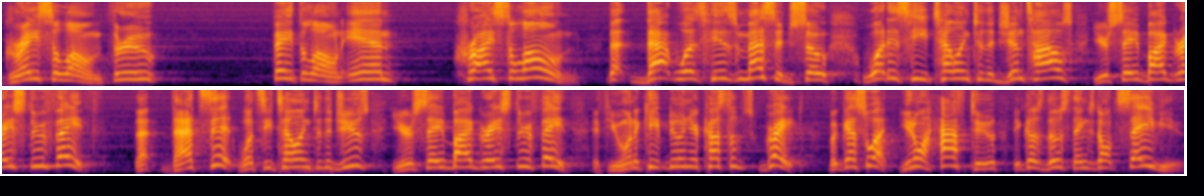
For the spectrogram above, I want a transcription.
grace alone, through faith alone, in Christ alone. That, that was his message. So, what is he telling to the Gentiles? You're saved by grace through faith. That, that's it. What's he telling to the Jews? You're saved by grace through faith. If you want to keep doing your customs, great. But guess what? You don't have to because those things don't save you.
